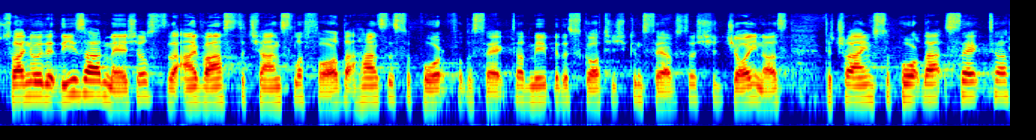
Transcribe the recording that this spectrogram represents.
So I know that these are measures that I've asked the Chancellor for that has the support for the sector. Maybe the Scottish Conservatives should join us to try and support that sector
